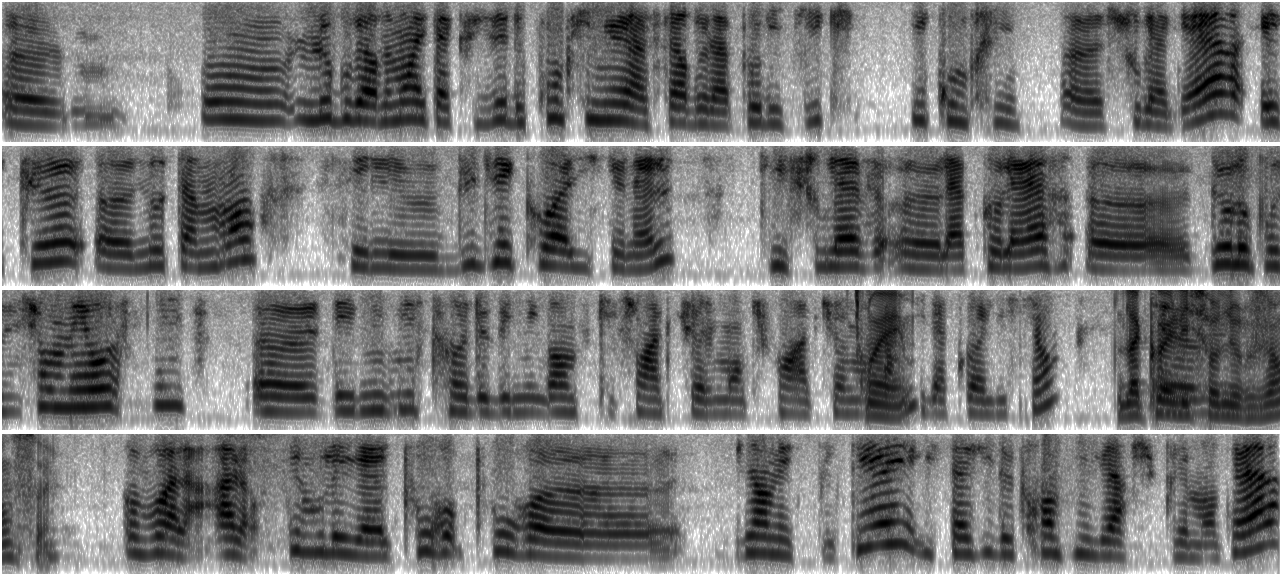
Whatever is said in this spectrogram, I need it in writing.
le gouvernement est accusé de continuer à faire de la politique, y compris sous la guerre, et que notamment c'est le budget coalitionnel qui soulève la colère de l'opposition, mais aussi euh, des ministres de Benny qui sont actuellement, qui font actuellement partie de la coalition. La coalition euh, d'urgence. Voilà. Alors, si vous voulez, Yael, pour pour euh, bien expliquer, il s'agit de 30 milliards supplémentaires.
